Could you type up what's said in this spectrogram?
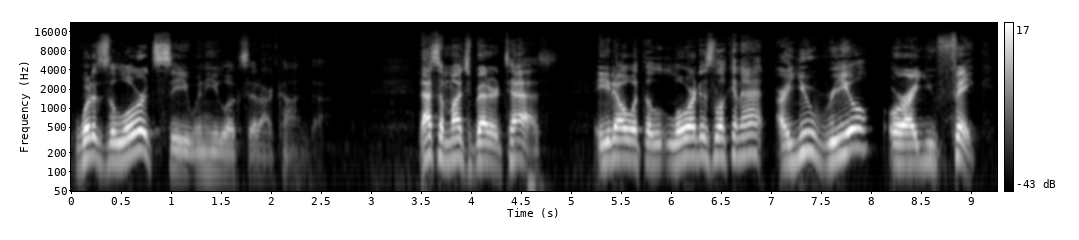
What does the Lord see when He looks at our conduct? That's a much better test. You know what the Lord is looking at? Are you real or are you fake?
